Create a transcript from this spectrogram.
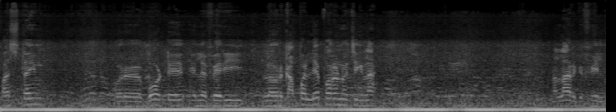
ஃபஸ்ட் டைம் ஒரு போட்டு இல்லை ஃபெரி இல்லை ஒரு கப்பல்லே போகிறோன்னு வச்சிங்களேன் நல்லா இருக்கு ஃபீல்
